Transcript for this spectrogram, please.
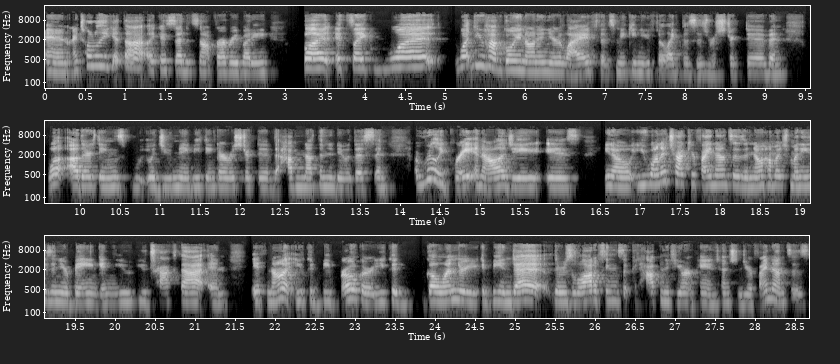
and I totally get that. Like I said, it's not for everybody, but it's like what what do you have going on in your life that's making you feel like this is restrictive and what other things would you maybe think are restrictive that have nothing to do with this and a really great analogy is you know you want to track your finances and know how much money is in your bank and you you track that. And if not you could be broke or you could go under you could be in debt. There's a lot of things that could happen if you aren't paying attention to your finances.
